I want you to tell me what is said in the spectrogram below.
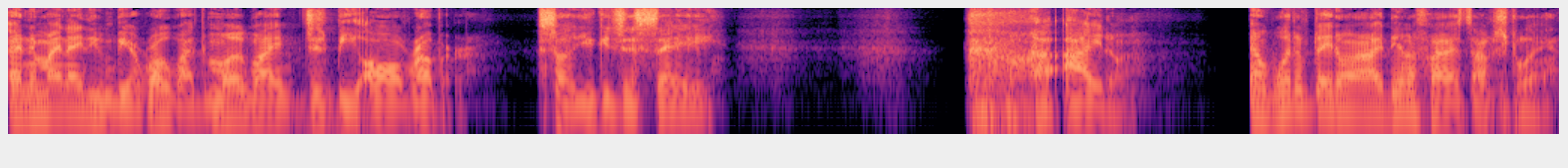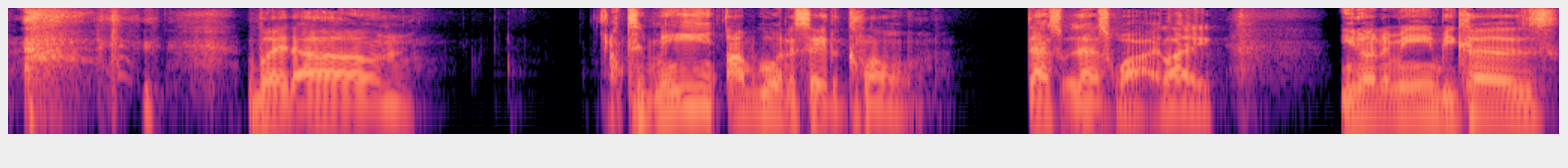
and it might not even be a robot. The mug might just be all rubber. So you could just say an item. And what if they don't identify as I'm just playing. but um to me, I'm going to say the clone. That's that's why. Like, you know what I mean? Because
